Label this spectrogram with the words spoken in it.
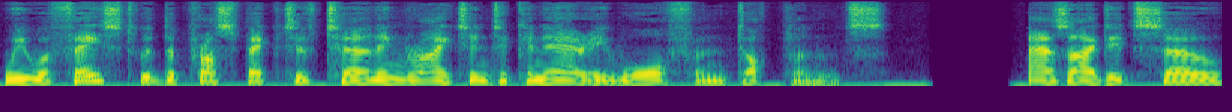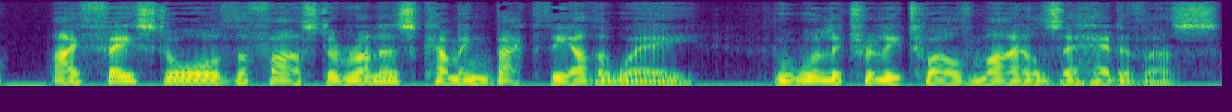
we were faced with the prospect of turning right into Canary Wharf and Docklands. As I did so, I faced all of the faster runners coming back the other way, who were literally 12 miles ahead of us.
